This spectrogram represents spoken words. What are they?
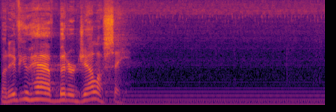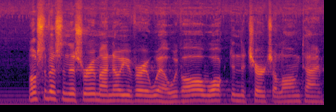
But if you have bitter jealousy, most of us in this room, I know you very well. We've all walked in the church a long time.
